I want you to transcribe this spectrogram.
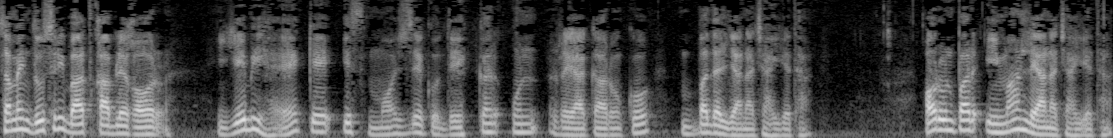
سمجھ دوسری بات قابل غور یہ بھی ہے کہ اس معجزے کو دیکھ کر ان ریاکاروں کو بدل جانا چاہیے تھا اور ان پر ایمان لے آنا چاہیے تھا۔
